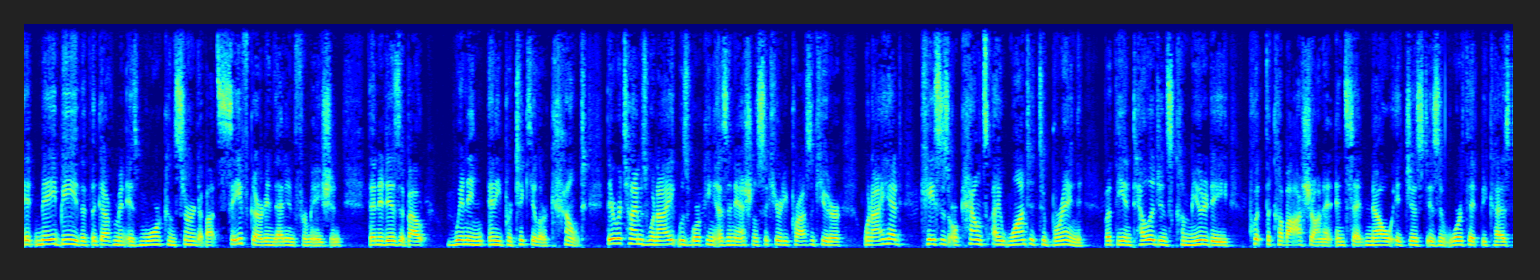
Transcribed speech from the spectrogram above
it may be that the government is more concerned about safeguarding that information than it is about winning any particular count. There were times when I was working as a national security prosecutor when I had cases or counts I wanted to bring, but the intelligence community put the kibosh on it and said, no, it just isn't worth it because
